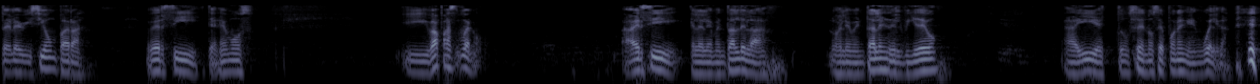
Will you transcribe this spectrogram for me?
televisión para ver si tenemos y va a pasar, bueno, a ver si el elemental de la los elementales del video ahí entonces no se ponen en huelga.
